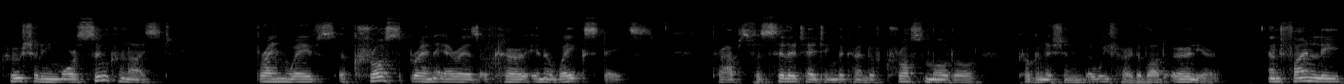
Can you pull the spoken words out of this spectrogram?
crucially, more synchronized brain waves across brain areas occur in awake states perhaps facilitating the kind of cross-modal cognition that we've heard about earlier. And finally,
